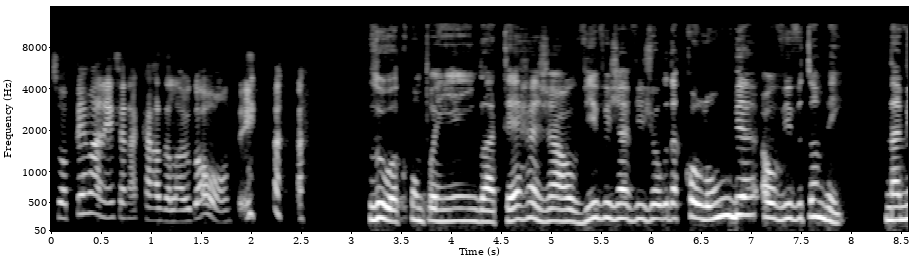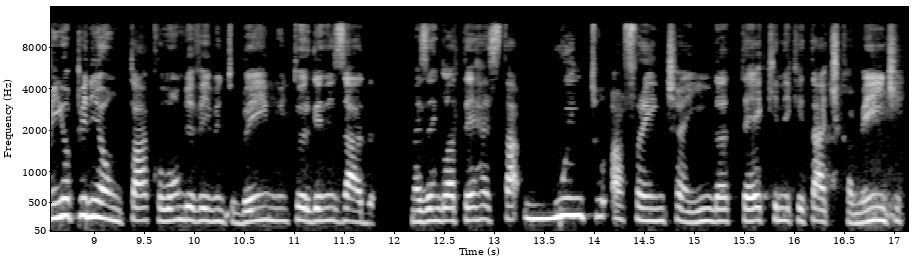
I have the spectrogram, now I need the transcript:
sua permanência na casa lá, igual ontem. Lu, acompanhei Inglaterra já ao vivo e já vi jogo da Colômbia ao vivo também. Na minha opinião, tá? A Colômbia veio muito bem, muito organizada, mas a Inglaterra está muito à frente ainda, técnica e taticamente,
